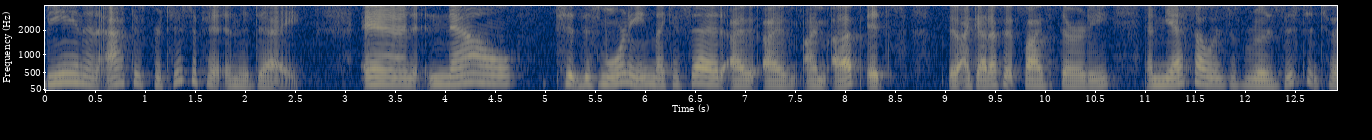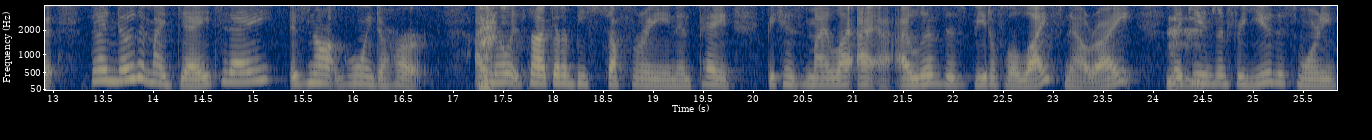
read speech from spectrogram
being an active participant in the day. And now, to this morning, like I said, I, I I'm up. It's I got up at five thirty, and yes, I was resistant to it, but I know that my day today is not going to hurt. I know it's not going to be suffering and pain because my life. I I live this beautiful life now, right? Like Mm-hmm. even for you this morning,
